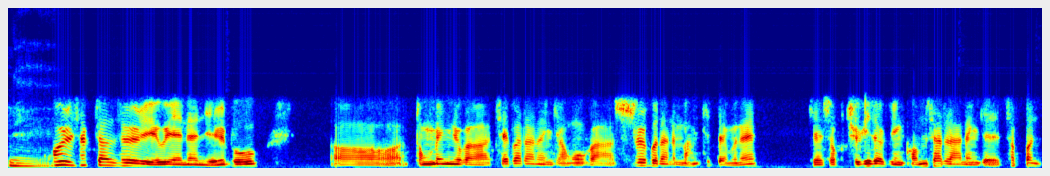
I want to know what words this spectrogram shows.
네. 코일 색전술 이후에는 일부 어 동맥류가 재발하는 경우가 수술보다는 많기 때문에 계속 주기적인 검사를 하는 게 첫 번째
